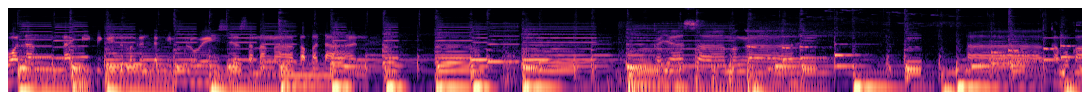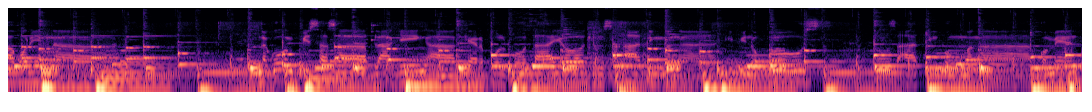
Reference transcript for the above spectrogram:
walang naibibigay na magandang influensya sa mga kabataan sa mga uh, kamukha ko rin na nag-uumpisa sa vlogging, uh, careful po tayo dun sa ating mga ipinopost, sa ating pong mga comment.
